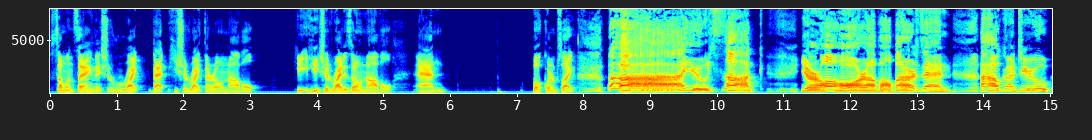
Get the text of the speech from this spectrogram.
someone saying they should write that he should write their own novel. He he should write his own novel and Bookworm's like, "Ah, you suck. You're a horrible person. How could you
